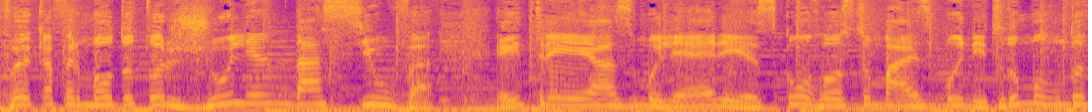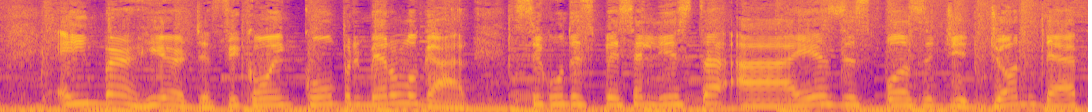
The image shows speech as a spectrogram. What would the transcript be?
Foi o que afirmou o Dr. Julian da Silva. Entre as mulheres com o rosto mais bonito do mundo, Amber Heard ficou em, com o primeiro lugar. Segundo a especialista, a ex-esposa de Johnny Depp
